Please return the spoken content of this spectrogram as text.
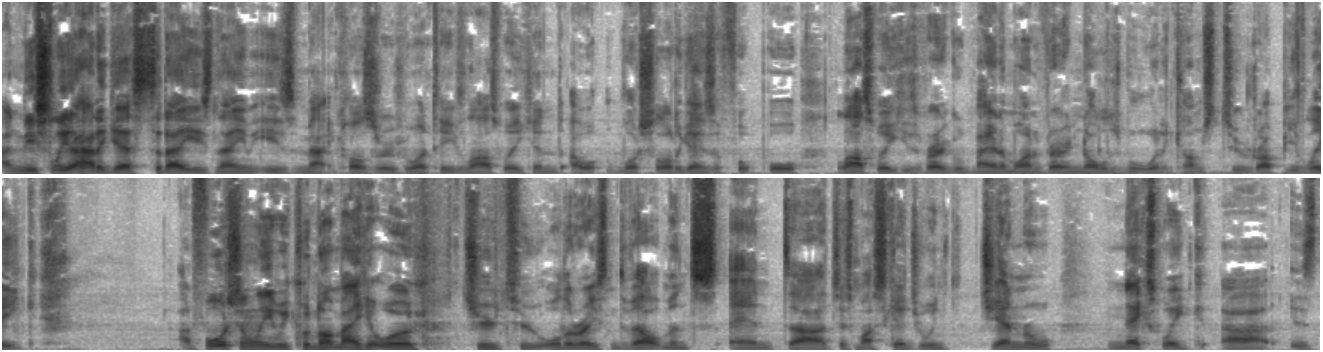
Initially, I had a guest today. His name is Matt Cosroo, who I teased last weekend. I watched a lot of games of football last week. He's a very good mate of mine, very knowledgeable when it comes to rugby league. Unfortunately, we could not make it work due to all the recent developments and uh, just my schedule in general. Next week uh, is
